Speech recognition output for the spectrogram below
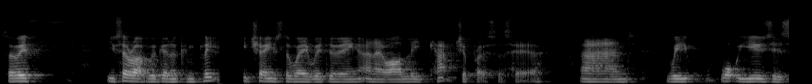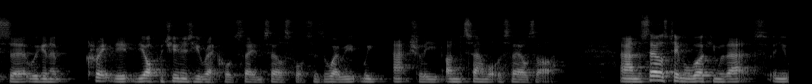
So if you say, right, we're going to completely change the way we're doing I know, our lead capture process here, and we what we use is uh, we're going to create the, the opportunity record, say in Salesforce, is the way we, we actually understand what the sales are. And the sales team are working with that, and you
